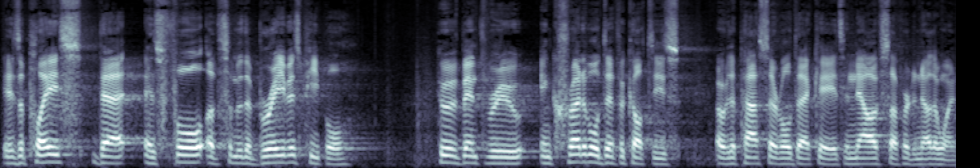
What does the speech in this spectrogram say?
It is a place that is full of some of the bravest people who have been through incredible difficulties over the past several decades and now have suffered another one.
